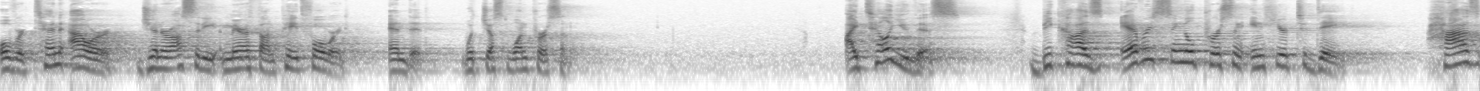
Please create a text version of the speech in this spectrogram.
over 10 hour generosity marathon paid forward ended with just one person. I tell you this because every single person in here today has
